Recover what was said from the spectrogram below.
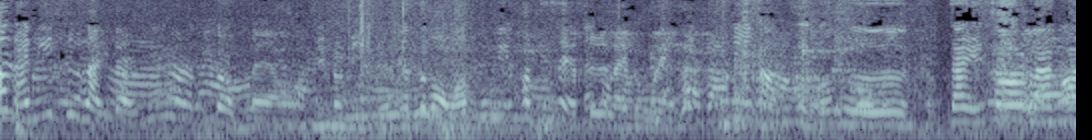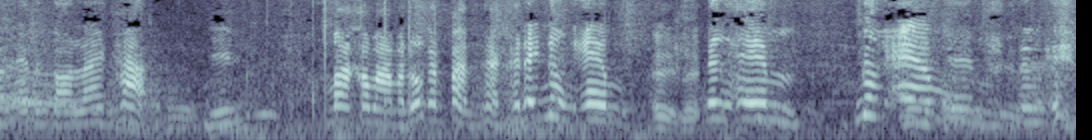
ค่ะทุกคนอันนี้คือหลังจากที่งานจบแล้ว มีมามีอยากจะบอกว่าพรุ่งนี้ความพิเศษคืออะไรรู้ไหมพรุ่งนี้ความพิเศษก็คือใจโซรักออนแอร์เป็นตอนแรกค่ะยิ้มมาเข้ามามาร่วมกันปั่นแท็กให้ได้หนึ่งเอ็มหนึ่งเอ็มหนึ่งเอ็มหนึ่งเอ็ม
